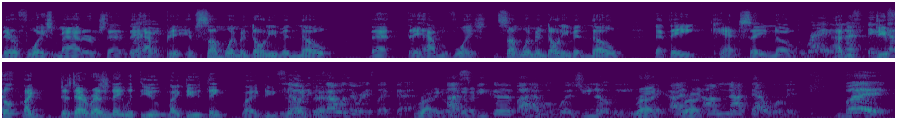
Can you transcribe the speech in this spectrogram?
their voice matters, that they have a Right. and some women don't even know that they have a voice. Some women don't even know that they can't say no. right. How do you, do you feel like does that resonate with you? Like do you think like do you feel no, like because that? I wasn't raised like that. Right, okay. I speak up. I have a voice. You know me. Right, Like I, right. I'm not that woman. But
